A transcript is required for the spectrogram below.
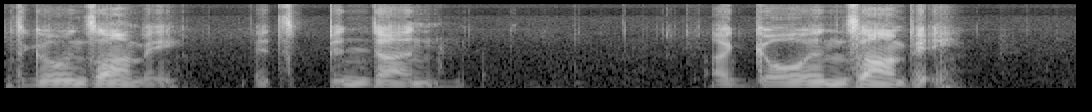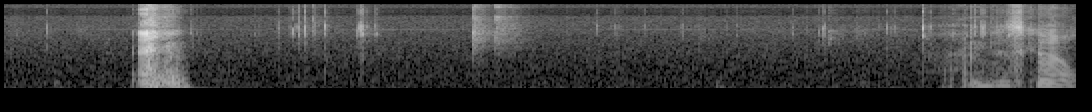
It's a golden zombie. It's been done. A golden zombie. I'm just gonna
